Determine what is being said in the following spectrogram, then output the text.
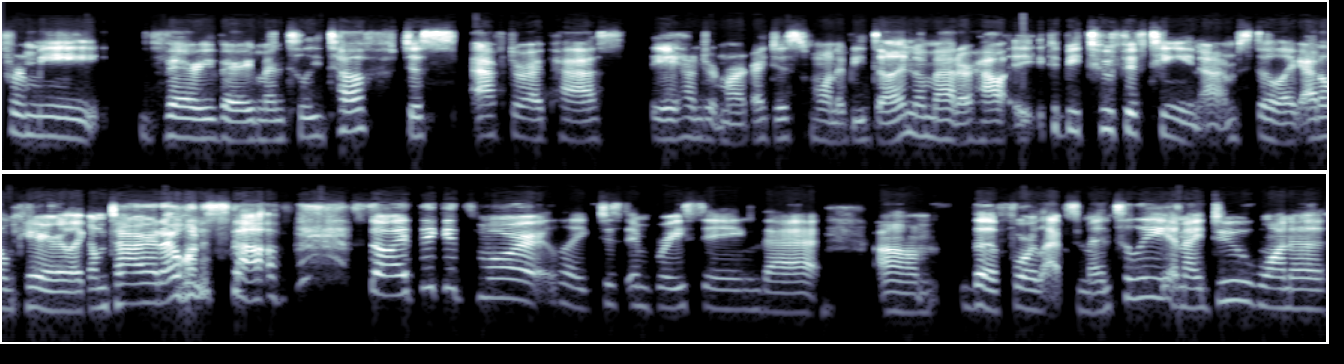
for me very very mentally tough just after i pass the 800 mark i just want to be done no matter how it could be 215 i'm still like i don't care like i'm tired i want to stop. So i think it's more like just embracing that um the four laps mentally and i do want to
